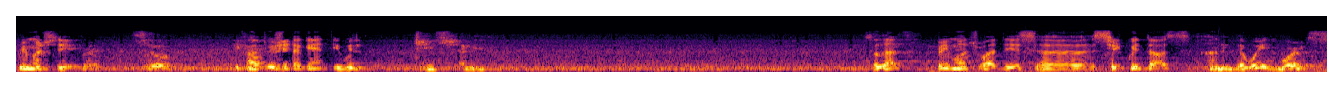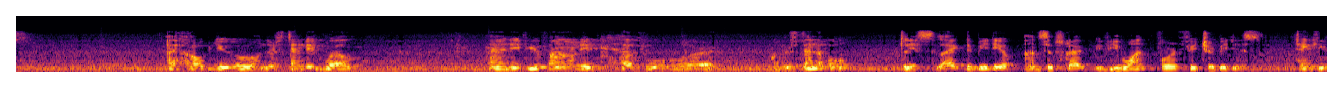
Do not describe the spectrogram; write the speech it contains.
Pretty much safe right? So if I push it again it will change again. So that's pretty much what this uh, circuit does and the way it works. I hope you understand it well. And if you found it helpful or understandable please like the video and subscribe if you want for future videos. Thank you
